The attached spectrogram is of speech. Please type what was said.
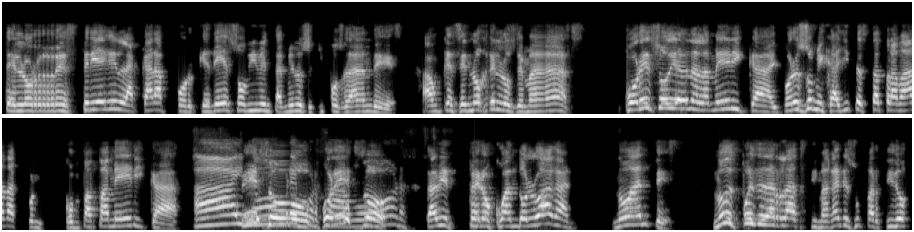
te lo restrieguen la cara porque de eso viven también los equipos grandes, aunque se enojen los demás. Por eso odian a la América y por eso mi Jallita está trabada con, con Papá América. Ay, eso, no, hombre, por, por favor. eso. Está bien, pero cuando lo hagan no antes, no después de dar lástima, ganes un partido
